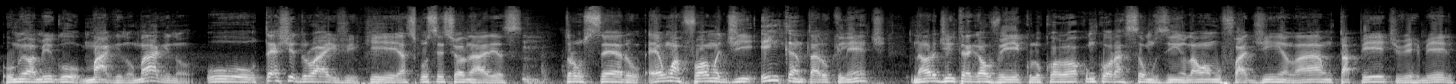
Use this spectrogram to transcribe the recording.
o meu amigo Magno. Magno, o test drive que as concessionárias trouxeram é uma forma de encantar o cliente? Na hora de entregar o veículo, coloca um coraçãozinho lá, uma almofadinha lá, um tapete vermelho.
